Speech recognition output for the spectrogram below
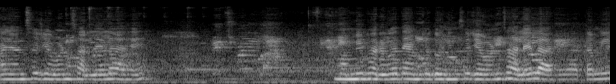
आयांचं जेवण चाललेलं आहे. मम्मी भरवत आहे आमच्या दोघींचं जेवण झालेलं आहे. आता मी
